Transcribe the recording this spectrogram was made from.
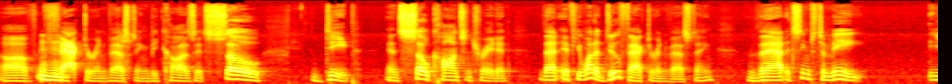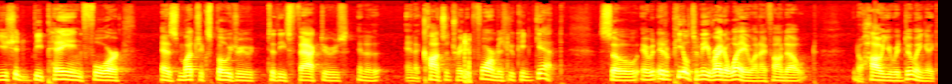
of mm-hmm. factor investing because it's so deep and so concentrated that if you want to do factor investing, that it seems to me you should be paying for as much exposure to these factors in a in a concentrated form as you can get. So it, it appealed to me right away when I found out, you know, how you were doing it.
